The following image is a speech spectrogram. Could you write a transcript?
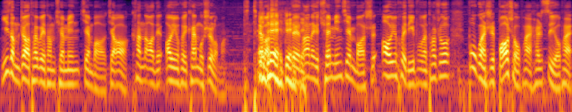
你怎么知道他为他们全民健保骄傲？看奥的奥运会开幕式了吗？对吧？对对，对，他那个全民健保是奥运会的一部分。他说，不管是保守派还是自由派，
